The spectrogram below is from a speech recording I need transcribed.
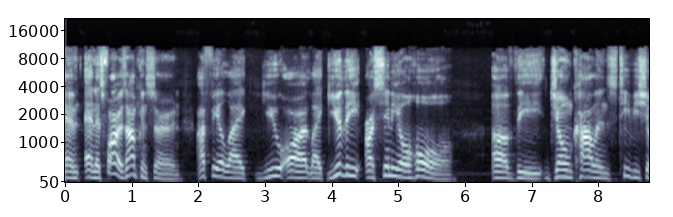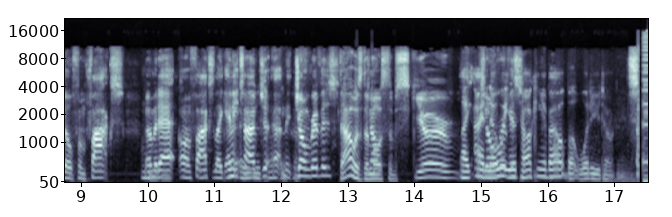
And and as far as I'm concerned, I feel like you are like you're the Arsenio Hall of the Joan Collins TV show from Fox. Remember mm-hmm. that on Fox? Like anytime, jo- I mean, Joan Rivers. That was the Joan- most obscure. Like I Joe know what you're talking about, but what are you talking about?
